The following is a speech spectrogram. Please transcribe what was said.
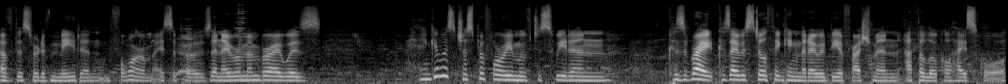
of the sort of maiden form, I suppose. And I remember I was, I think it was just before we moved to Sweden because right because i was still thinking that i would be a freshman at the local high school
